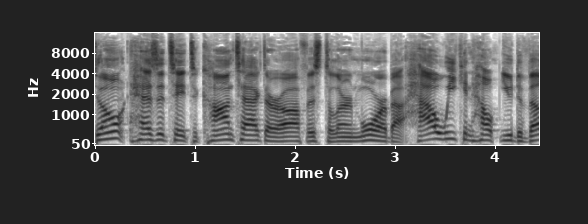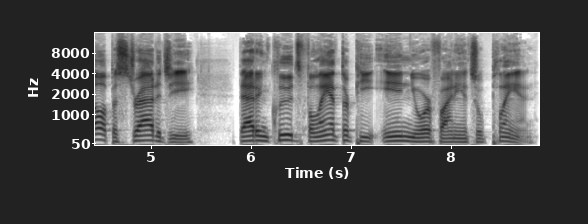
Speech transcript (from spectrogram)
don't hesitate to contact our office to learn more about how we can help you develop a strategy that includes philanthropy in your financial plan.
